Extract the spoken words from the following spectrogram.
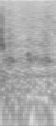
you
